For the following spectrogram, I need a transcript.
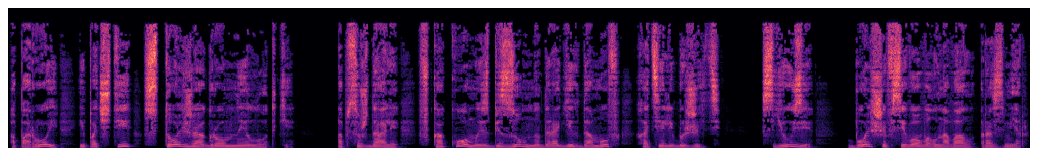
а порой и почти столь же огромные лодки. Обсуждали, в каком из безумно дорогих домов хотели бы жить. Сьюзи — больше всего волновал размер.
